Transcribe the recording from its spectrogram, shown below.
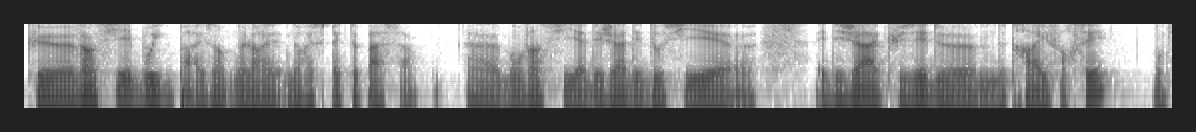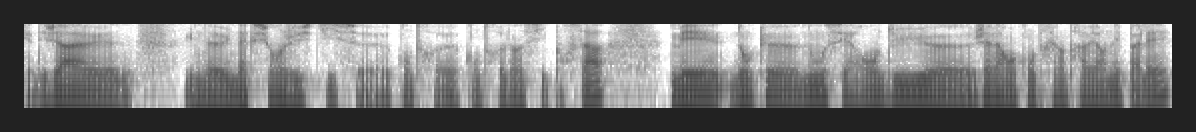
que Vinci et Bouygues, par exemple, ne, respectent pas ça. Euh, bon, Vinci a déjà des dossiers, euh, est déjà accusé de, de travail forcé, donc il y a déjà une, action en justice euh, contre, contre Vinci pour ça. Mais donc euh, nous, on s'est rendu, euh, j'avais rencontré un travailleur népalais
